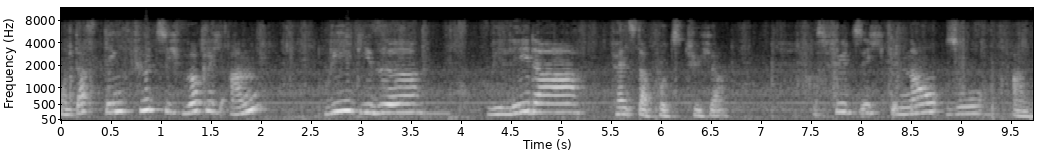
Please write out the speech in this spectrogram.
Und das Ding fühlt sich wirklich an wie diese wie Leder Fensterputztücher. Das fühlt sich genau so an.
